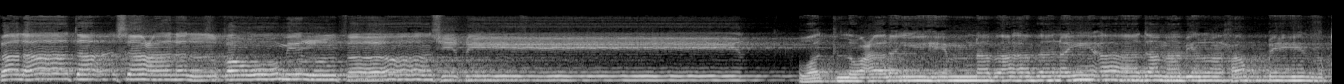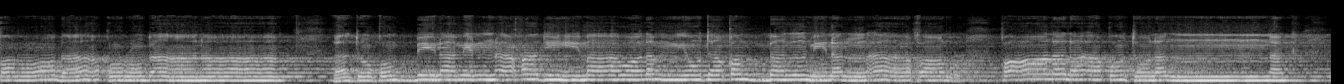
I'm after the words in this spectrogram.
فلا تأس على القوم الفاسقين. واتل عليهم نبأ ابني آدم بالحق إذ قربا قربانا. فتقبل من أحدهما ولم يتقبل من الآخر. قال لأقتلنك.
